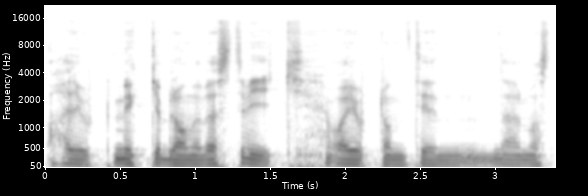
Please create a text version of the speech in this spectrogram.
har gjort mycket bra med Västervik och har gjort dem till närmast,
